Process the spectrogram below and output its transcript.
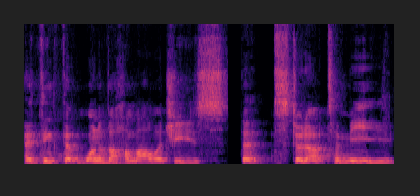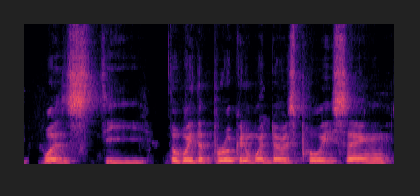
I think that one of the homologies that stood out to me was the the way that broken windows policing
